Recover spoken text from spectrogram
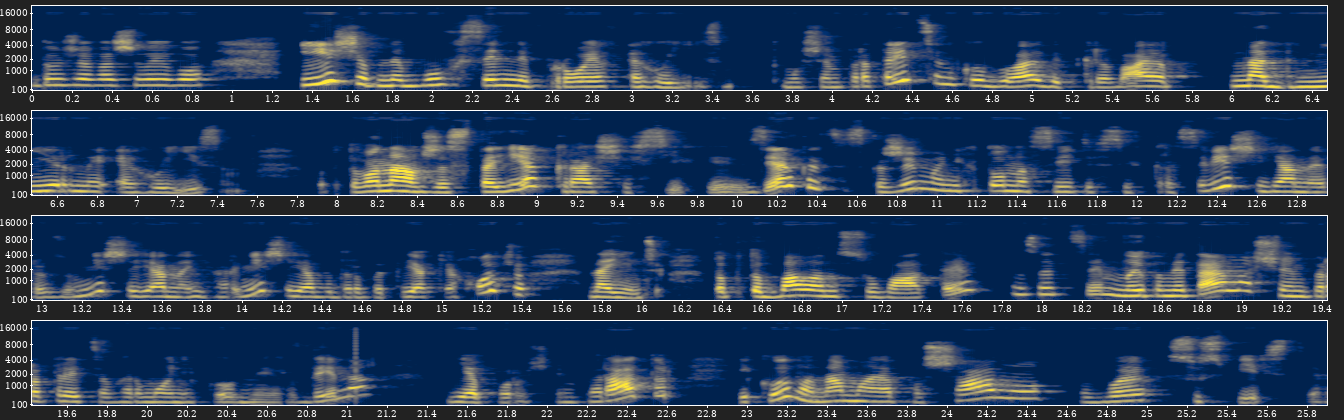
дуже важливо, і щоб не був сильний прояв егоїзму, тому що імператриця інколи була відкриває надмірний егоїзм. Тобто вона вже стає краще всіх. І зеркальце, скажи мені, хто на світі всіх красивіший, я найрозумніша, я найгарніша, я буду робити, як я хочу, на інших. Тобто балансувати за цим. Ну і пам'ятаємо, що імператриця в гармонії, коли в неї родина, є поруч імператор, і коли вона має пошану в суспільстві.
